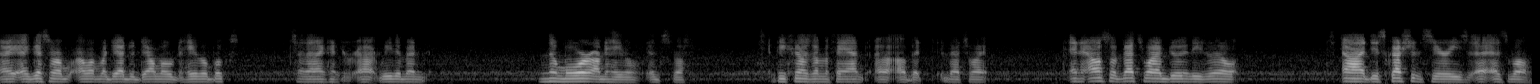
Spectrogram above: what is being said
I, I guess I, I want my dad to download Halo books so that I can uh, read them and know more on Halo and stuff because I'm a fan uh, of it. That's why, and also that's why I'm doing these little uh, discussion series uh, as well.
